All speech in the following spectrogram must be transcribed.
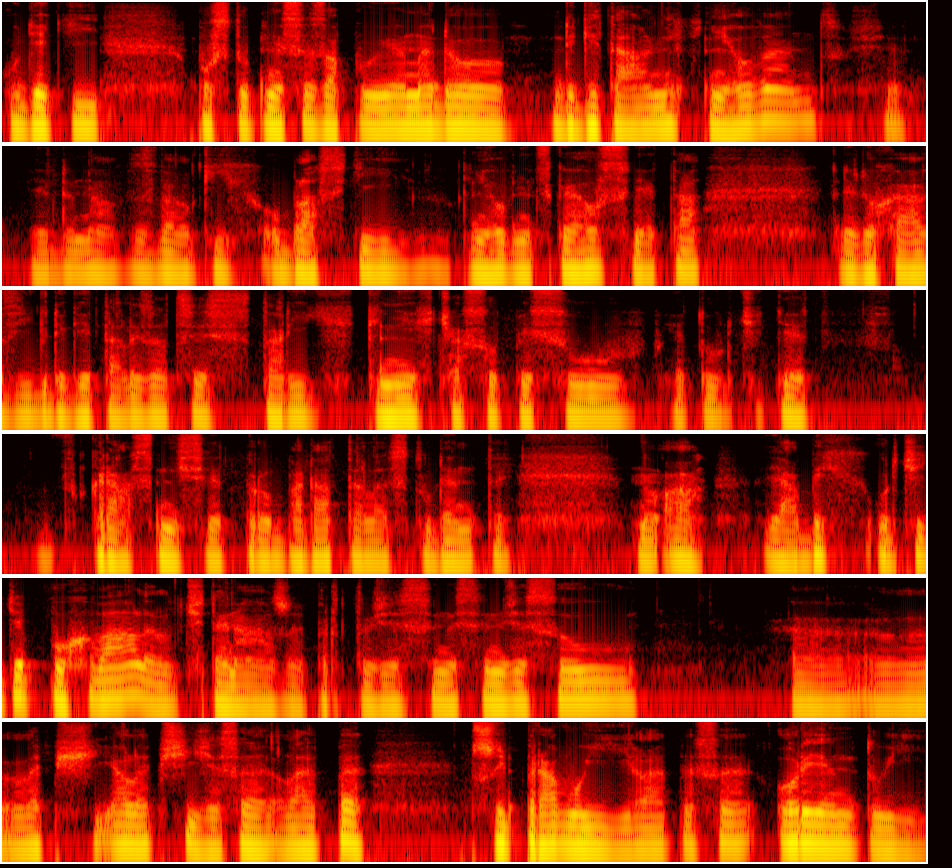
u dětí postupně se zapojujeme do digitálních knihoven, což je jedna z velkých oblastí knihovnického světa, kde dochází k digitalizaci starých knih, časopisů. Je to určitě krásný svět pro badatele, studenty. No a já bych určitě pochválil čtenáře, protože si myslím, že jsou eh, lepší a lepší, že se lépe připravují, lépe se orientují,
